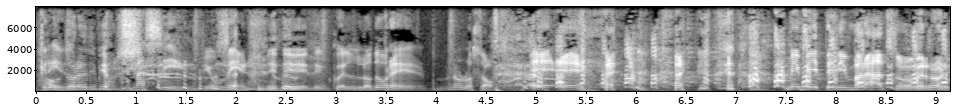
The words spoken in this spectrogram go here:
credo. odore di pioggia. Ma sì, più o meno. di- di- di quell'odore, non lo so. Eh, eh, mi mette in imbarazzo, Perroni.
